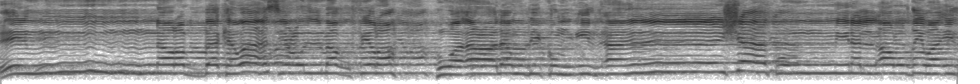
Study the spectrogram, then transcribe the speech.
إن ربك واسع المغفرة هو أعلم بكم إذ من الأرض وإذ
